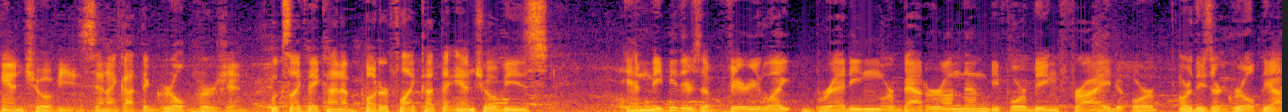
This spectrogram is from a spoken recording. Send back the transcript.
anchovies, and I got the grilled version. Looks like they kind of butterfly cut the anchovies, and maybe there's a very light breading or batter on them before being fried, or, or these are grilled, yeah.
